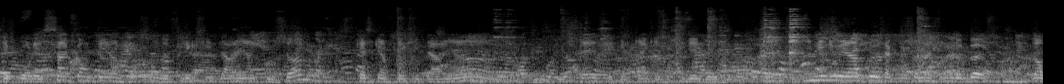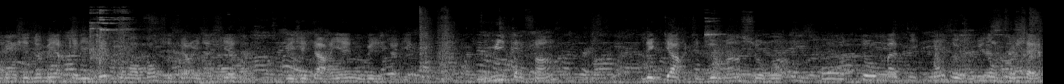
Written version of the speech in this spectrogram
c'est pour les 51% de flexitariens que nous sommes. Qu'est-ce qu'un flexitarien? C'est quelqu'un qui a décidé de diminuer un peu sa consommation de bœuf d'en manger de meilleure qualité pour entendre se faire une assiette végétarienne ou végétalienne. 8 enfin, les cartes demain seront automatiquement de plus en plus chères,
